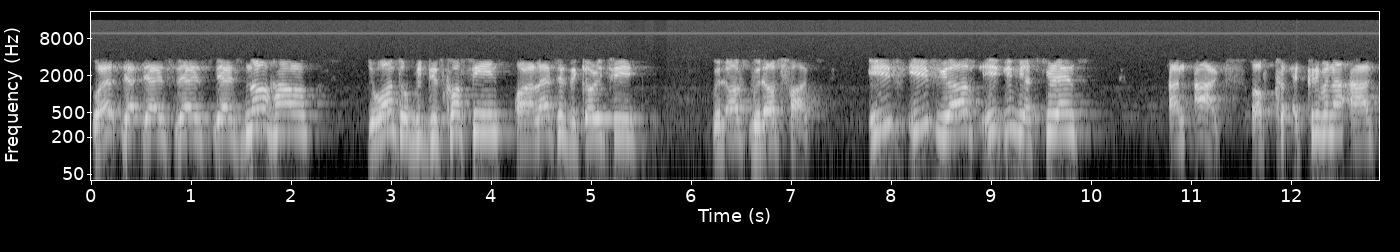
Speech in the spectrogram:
Well, there, is, there, is, there is no how you want to be discussing or analyzing security without, without facts. If, if, you have, if, if you experience an act of a criminal act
